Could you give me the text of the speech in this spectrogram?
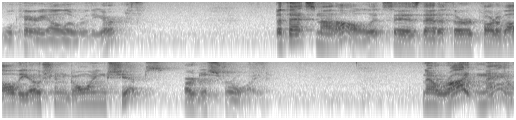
will carry all over the earth. But that's not all. It says that a third part of all the ocean going ships are destroyed. Now, right now,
